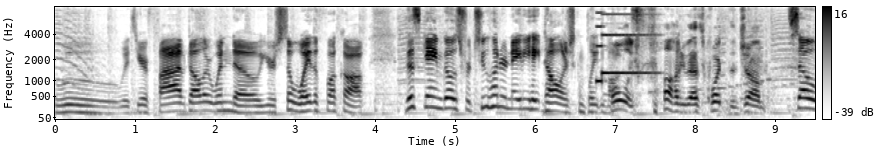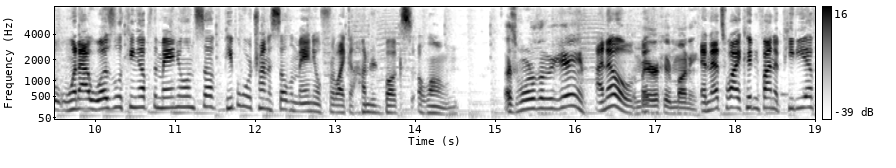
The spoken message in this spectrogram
Ooh, with your $5 window, you're still way the fuck off. This game goes for $288 complete. Holy fuck, that's quite the jump. So when I was looking up the manual and stuff, people were trying to sell the manual for like a hundred bucks alone. That's more than the game. I know, but- American money. and that's why I couldn't find a PDF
